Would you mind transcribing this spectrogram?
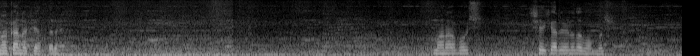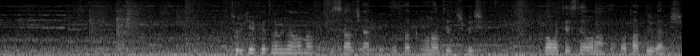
Makarna fiyatları. Manav boş. Şeker reyonu da bomboş. Türkiye fiyatını bilmem ama bir salça ufak 16.75. Domates de 16. O tatlı bibermiş.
